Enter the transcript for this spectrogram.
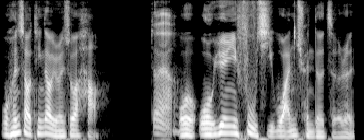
我很少听到有人说好，对啊，我我愿意负起完全的责任。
